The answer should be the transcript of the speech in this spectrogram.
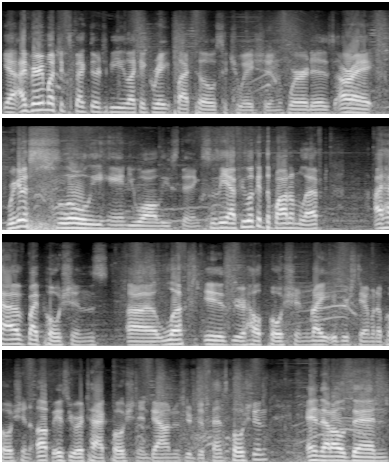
yeah, I very much expect there to be like a great plateau situation where it is, all right, we're gonna slowly hand you all these things. So yeah, if you look at the bottom left, I have my potions. Uh, left is your health potion, right is your stamina potion, up is your attack potion, and down is your defense potion. And that'll then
